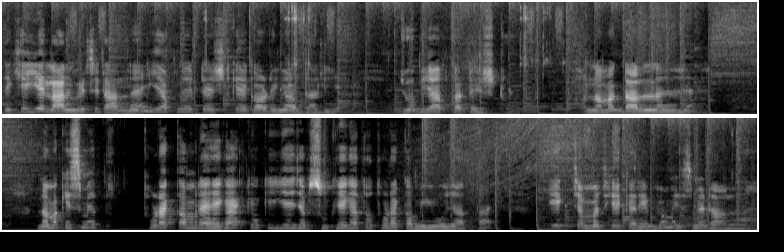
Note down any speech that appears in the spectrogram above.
देखिए, ये लाल मिर्च डालना है। ये अपने टेस्ट के अकॉर्डिंग आप डालिए, जो भी आपका टेस्ट हो। और नमक डालना है। नमक इसमें थोड़ा कम रहेगा, क्योंकि ये जब सूखेगा तो थोड़ा कम ही हो जाता है। एक चम्मच के करीब हम इसमें डालना है।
